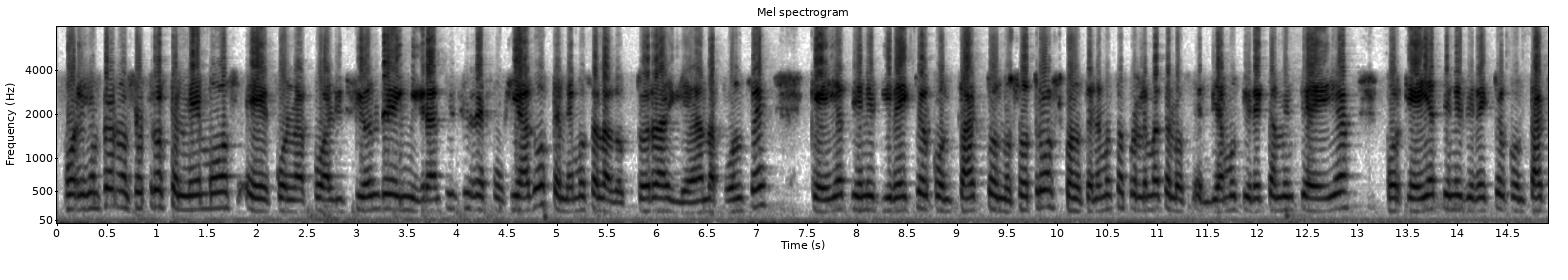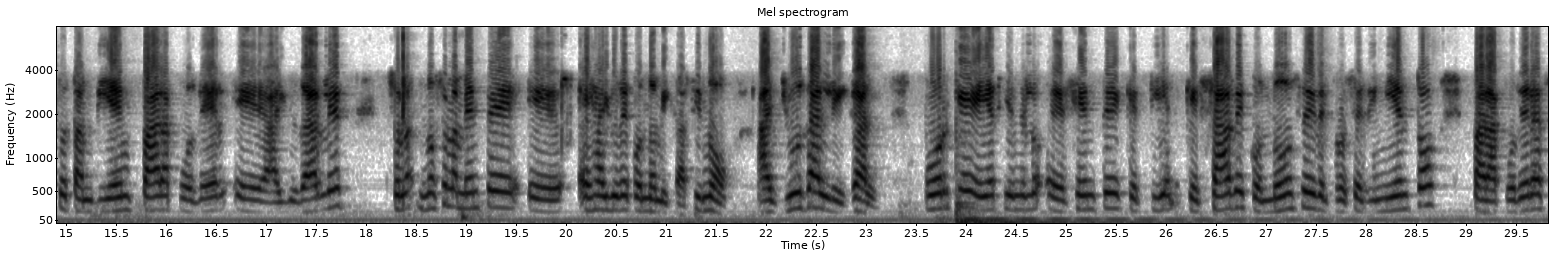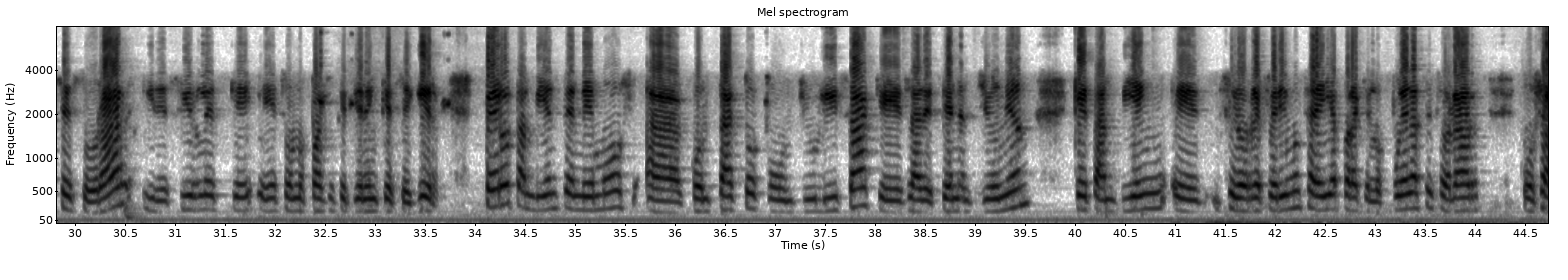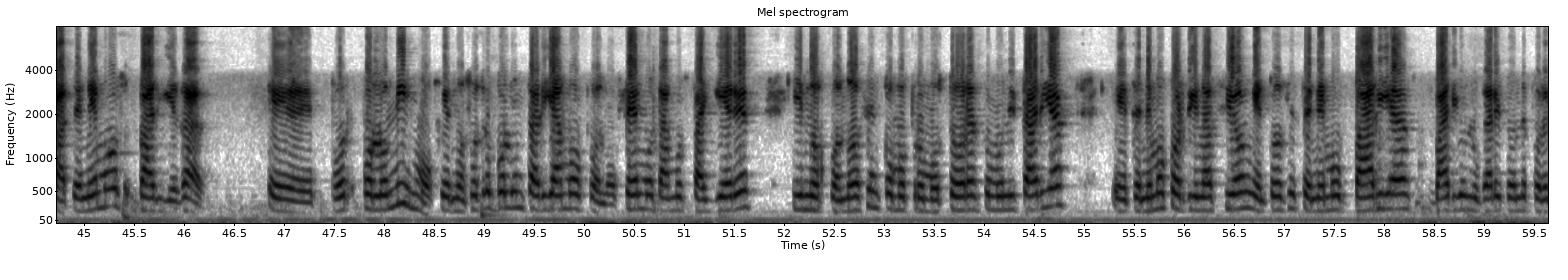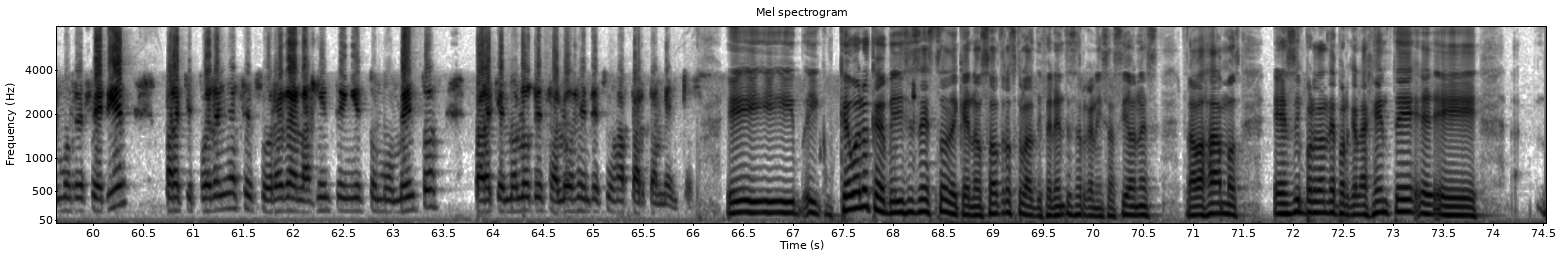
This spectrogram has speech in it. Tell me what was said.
Por ejemplo, nosotros tenemos eh, con la coalición de inmigrantes y refugiados, tenemos a la doctora Ileana Ponce, que ella tiene directo el contacto. Nosotros cuando tenemos estos problemas se los enviamos directamente a ella, porque ella tiene directo el contacto también para poder eh, ayudarles. Sola- no solamente eh, es ayuda económica, sino ayuda legal porque ella tiene eh, gente que tiene que sabe, conoce del procedimiento para poder asesorar y decirles que eh, son los pasos que tienen que seguir. Pero también tenemos ah, contacto con Julissa, que es la de Tenants Union, que también eh, se lo referimos a ella para que los pueda asesorar. O sea, tenemos variedad. Eh, por, por lo mismo que nosotros voluntariamos, conocemos, damos talleres y nos conocen como promotoras comunitarias, eh, tenemos coordinación, entonces tenemos varias, varios lugares donde podemos referir para que puedan asesorar a la gente en estos momentos para que no los desalojen de sus apartamentos. Y, y- y- qué bueno que me dices esto de que nosotros con las diferentes organizaciones trabajamos. Es importante porque la gente, eh, eh,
